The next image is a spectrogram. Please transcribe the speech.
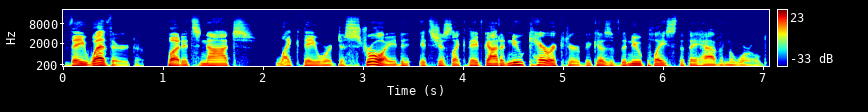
they weathered, but it's not like they were destroyed. It's just like they've got a new character because of the new place that they have in the world.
